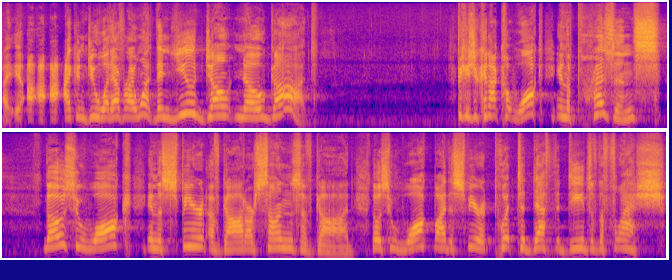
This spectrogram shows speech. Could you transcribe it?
I, I, I can do whatever I want. Then you don't know God because you cannot walk in the presence. Those who walk in the Spirit of God are sons of God. Those who walk by the Spirit put to death the deeds of the flesh.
